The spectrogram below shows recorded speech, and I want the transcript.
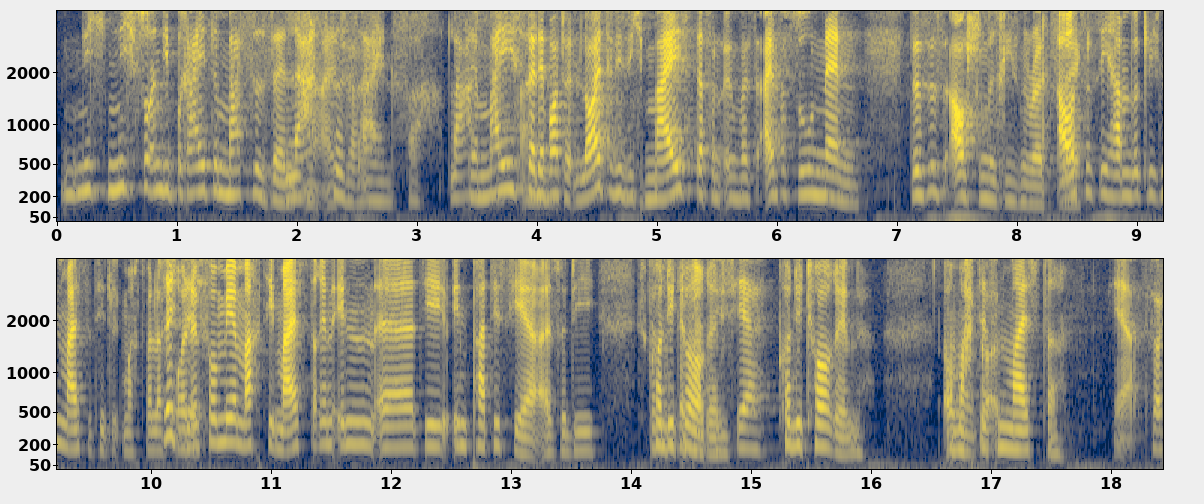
nicht, nicht so in die breite Masse senden. Lass Alter. es einfach. Lass Der Meister der. Worte. Leute, die sich Meister von irgendwas einfach so nennen, das ist auch schon eine riesen Red Flag. Außer sie haben wirklich einen Meistertitel gemacht, weil eine. Freundin von mir macht die Meisterin in, äh, die, in Patissier, also die Konditorin. Konditorin. Und Oh macht jetzt einen Meister. ja, sorry.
